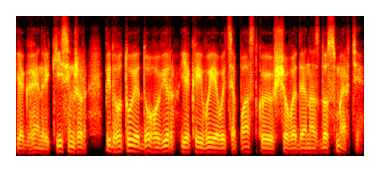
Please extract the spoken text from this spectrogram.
як Генрі Кісінджер, підготує договір, який виявиться пасткою, що веде нас до смерті.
